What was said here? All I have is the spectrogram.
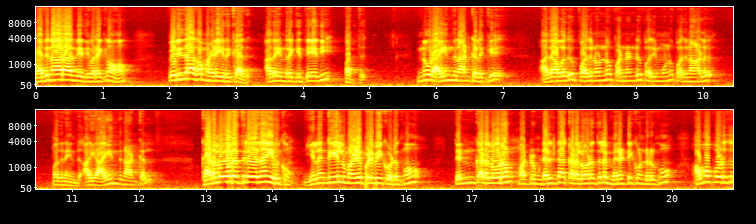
பதினாறாம் தேதி வரைக்கும் பெரிதாக மழை இருக்காது. அதை இன்றைக்கு தேதி பத்து. இன்னொரு ஐந்து நாட்களுக்கு அதாவது பதினொன்று பன்னெண்டு பதிமூணு பதினாலு பதினைந்து ஆகிய ஐந்து நாட்கள் கடலோரத்திலே தான் இருக்கும். இலங்கையில் மழைப்பொழிவை கொடுக்கும். தென் கடலோரம் மற்றும் டெல்டா கடலோரத்தில் மிரட்டி கொண்டிருக்கும் அவ்வப்பொழுது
